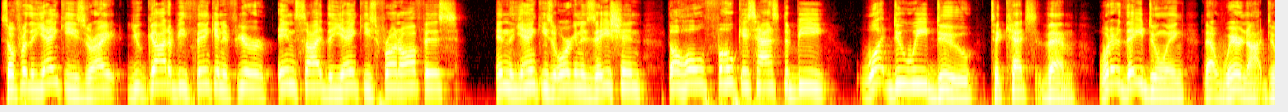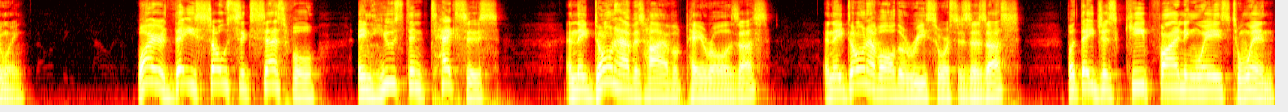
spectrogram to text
So for the Yankees, right, you got to be thinking if you're inside the Yankees front office, in the Yankees organization, the whole focus has to be what do we do to catch them? What are they doing that we're not doing? Why are they so successful in Houston, Texas, and they don't have as high of a payroll as us, and they don't have all the resources as us, but they just keep finding ways to win?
